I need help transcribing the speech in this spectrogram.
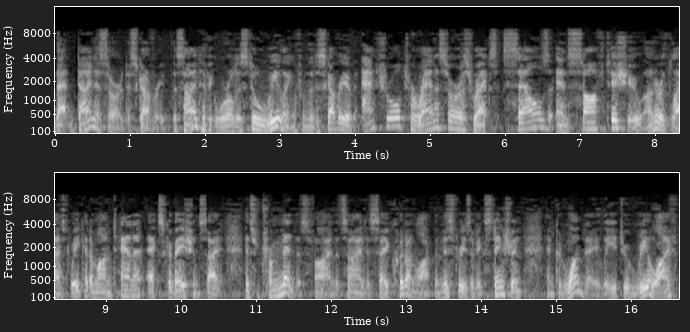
that dinosaur discovery. The scientific world is still reeling from the discovery of actual Tyrannosaurus rex cells and soft tissue unearthed last week at a Montana excavation site. It's a tremendous find that scientists say could unlock the mysteries of extinction and could one day lead to real-life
